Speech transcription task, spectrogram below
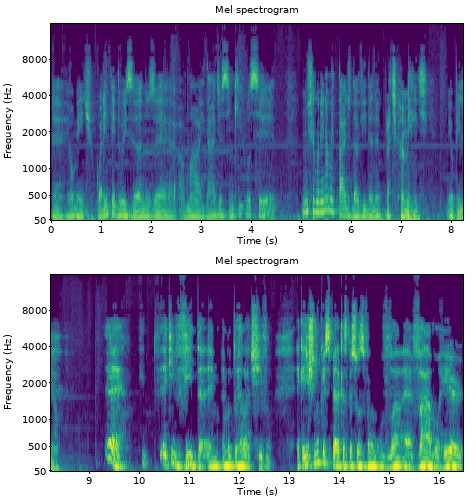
É, realmente, 42 anos é uma idade assim que você não chegou nem na metade da vida, né? Praticamente, minha opinião. É, é que vida é, é, muito relativo. É que a gente nunca espera que as pessoas vão vá, é, vá morrer,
